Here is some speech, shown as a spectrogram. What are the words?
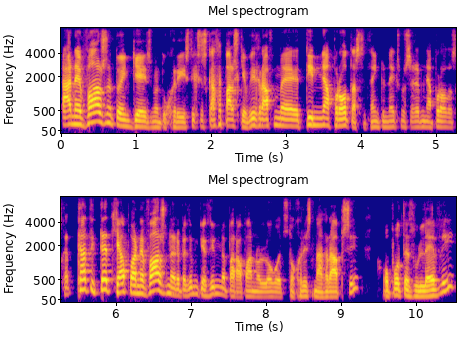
ανεβάζουν το engagement του χρήστη. Ξέρεις, κάθε Παρασκευή γράφουμε τι μια πρόταση. Thank you next σε μια πρόταση. Κάτι τέτοια που ανεβάζουν ρε παιδί μου και δίνουν παραπάνω λόγο έτσι, στο χρήστη να γράψει. Οπότε δουλεύει.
